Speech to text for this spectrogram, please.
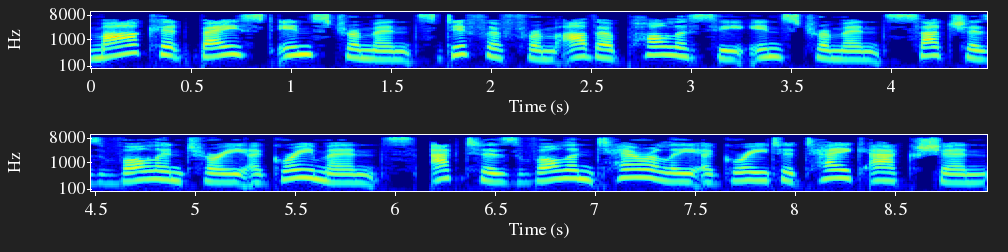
Market-based instruments differ from other policy instruments such as voluntary agreements actors voluntarily agree to take action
